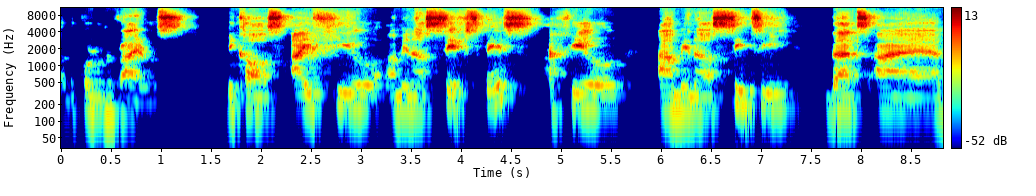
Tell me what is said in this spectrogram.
uh, the coronavirus because I feel I'm in a safe space. I feel I'm in a city that I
